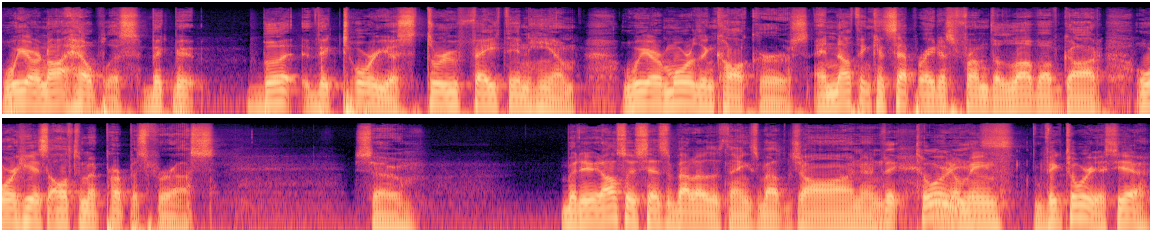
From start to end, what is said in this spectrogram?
we are not helpless, but victorious through faith in him. We are more than conquerors, and nothing can separate us from the love of God or his ultimate purpose for us. So but it also says about other things about John and You know what I mean? Victorious. Victorious, yeah.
